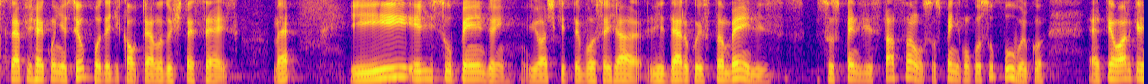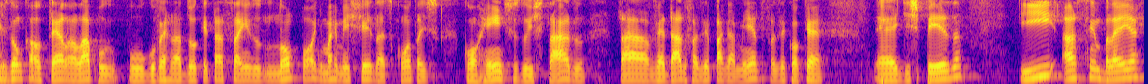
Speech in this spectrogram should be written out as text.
STF reconheceu o poder de cautela dos TCEs, né? E eles suspendem, e eu acho que vocês já lideram com isso também, eles suspendem licitação, suspendem concurso público. É, tem hora que eles dão cautela lá para o governador que está saindo, não pode mais mexer nas contas correntes do Estado, está vedado fazer pagamento, fazer qualquer é, despesa. E a Assembleia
